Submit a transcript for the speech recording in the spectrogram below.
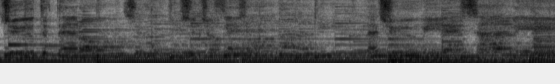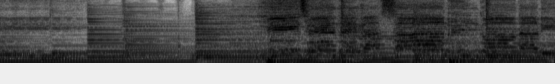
주 뜻대로 순종해. 나 주 위에 살리. 이제 내가 사는 건 아니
